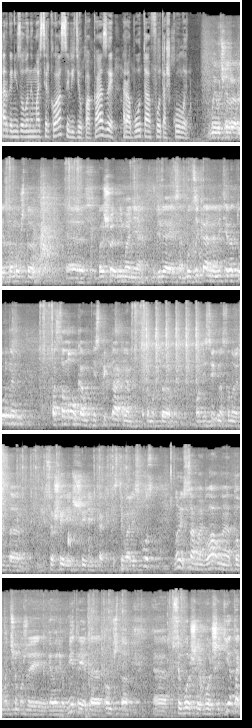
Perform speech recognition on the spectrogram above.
Организованы мастер-классы, видеопоказы, работа фотошколы. Мы очень рады тому, что большое внимание уделяется музыкально-литературным постановкам и спектаклям, потому что он действительно становится все шире и шире, как фестиваль искусств. Ну и самое главное, о том, о чем уже говорил Дмитрий, это о том, что э, все больше и больше деток,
